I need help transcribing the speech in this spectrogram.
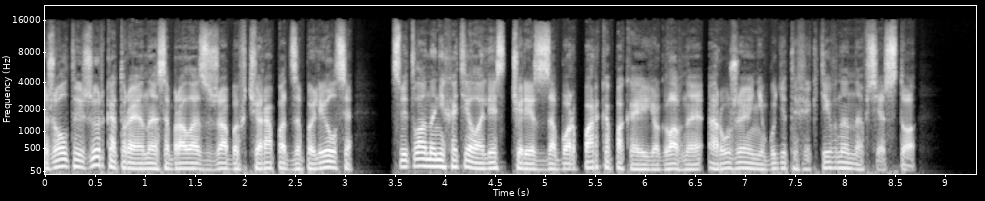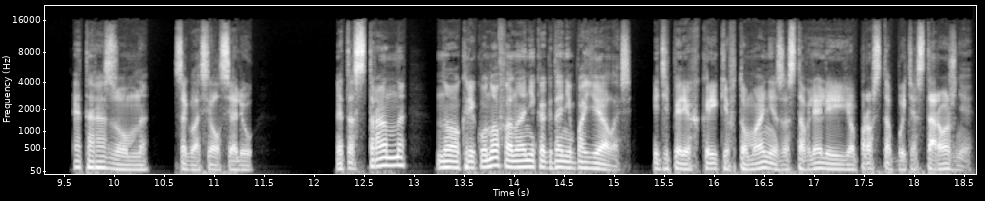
Желтый жир, который она собрала с жабы вчера, подзапылился. Светлана не хотела лезть через забор парка, пока ее главное оружие не будет эффективно на все сто. «Это разумно», согласился Лю. Это странно, но крикунов она никогда не боялась, и теперь их крики в тумане заставляли ее просто быть осторожнее.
